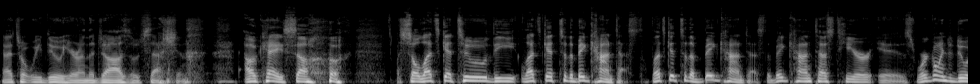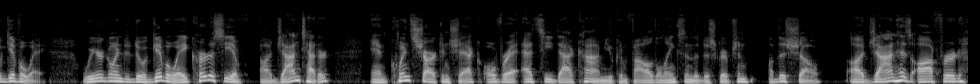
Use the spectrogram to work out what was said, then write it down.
That's what we do here on the Jaws obsession. okay, so so let's get to the let's get to the big contest. Let's get to the big contest. The big contest here is we're going to do a giveaway. We are going to do a giveaway courtesy of uh, John Tedder and Quint's Sharkin' Shack over at Etsy.com. You can follow the links in the description of the show. Uh, John has offered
